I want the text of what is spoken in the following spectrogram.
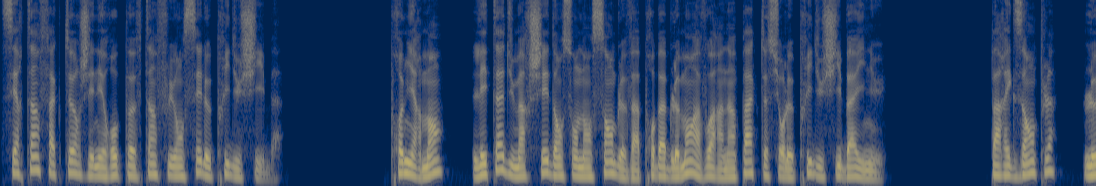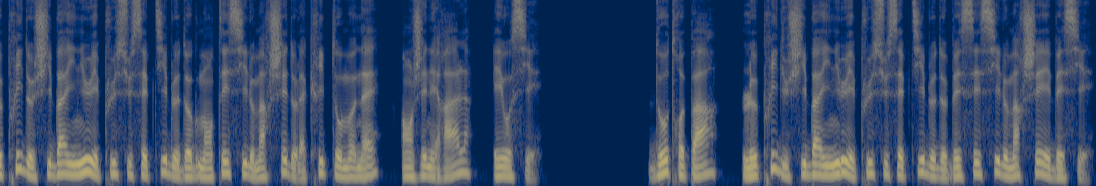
certains facteurs généraux peuvent influencer le prix du SHIB. Premièrement, l'état du marché dans son ensemble va probablement avoir un impact sur le prix du Shiba Inu. Par exemple, le prix de Shiba Inu est plus susceptible d'augmenter si le marché de la crypto-monnaie, en général, est haussier. D'autre part, le prix du Shiba Inu est plus susceptible de baisser si le marché est baissier.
